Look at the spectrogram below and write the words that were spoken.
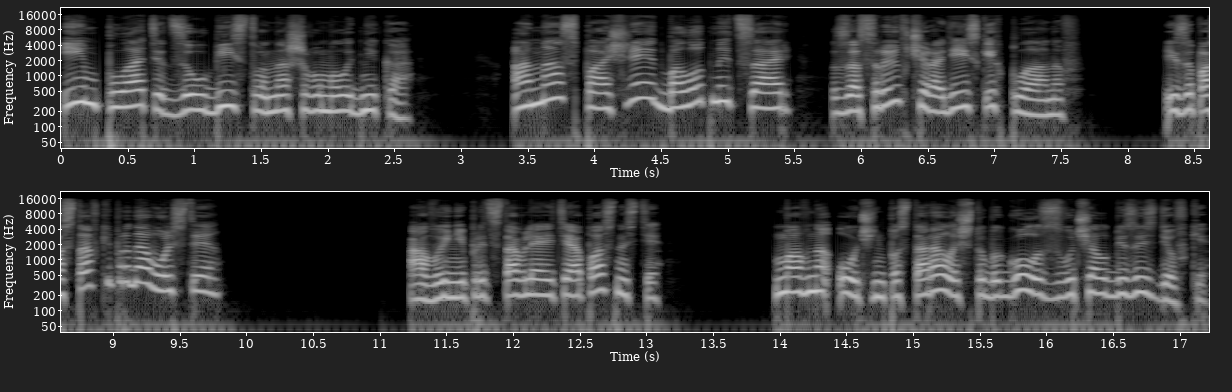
Им платят за убийство нашего молодняка, а нас поощряет болотный царь за срыв чародейских планов и за поставки продовольствия. А вы не представляете опасности? Мавна очень постаралась, чтобы голос звучал без издевки.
